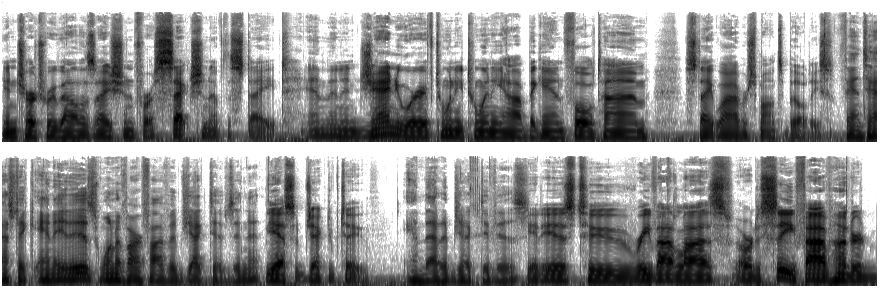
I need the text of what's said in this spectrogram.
in church revitalization for a section of the state. And then in January of 2020, I began full time statewide responsibilities. Fantastic. And it is one of our five objectives, isn't it? Yes, objective two. And that objective is? It is to revitalize or to see 500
